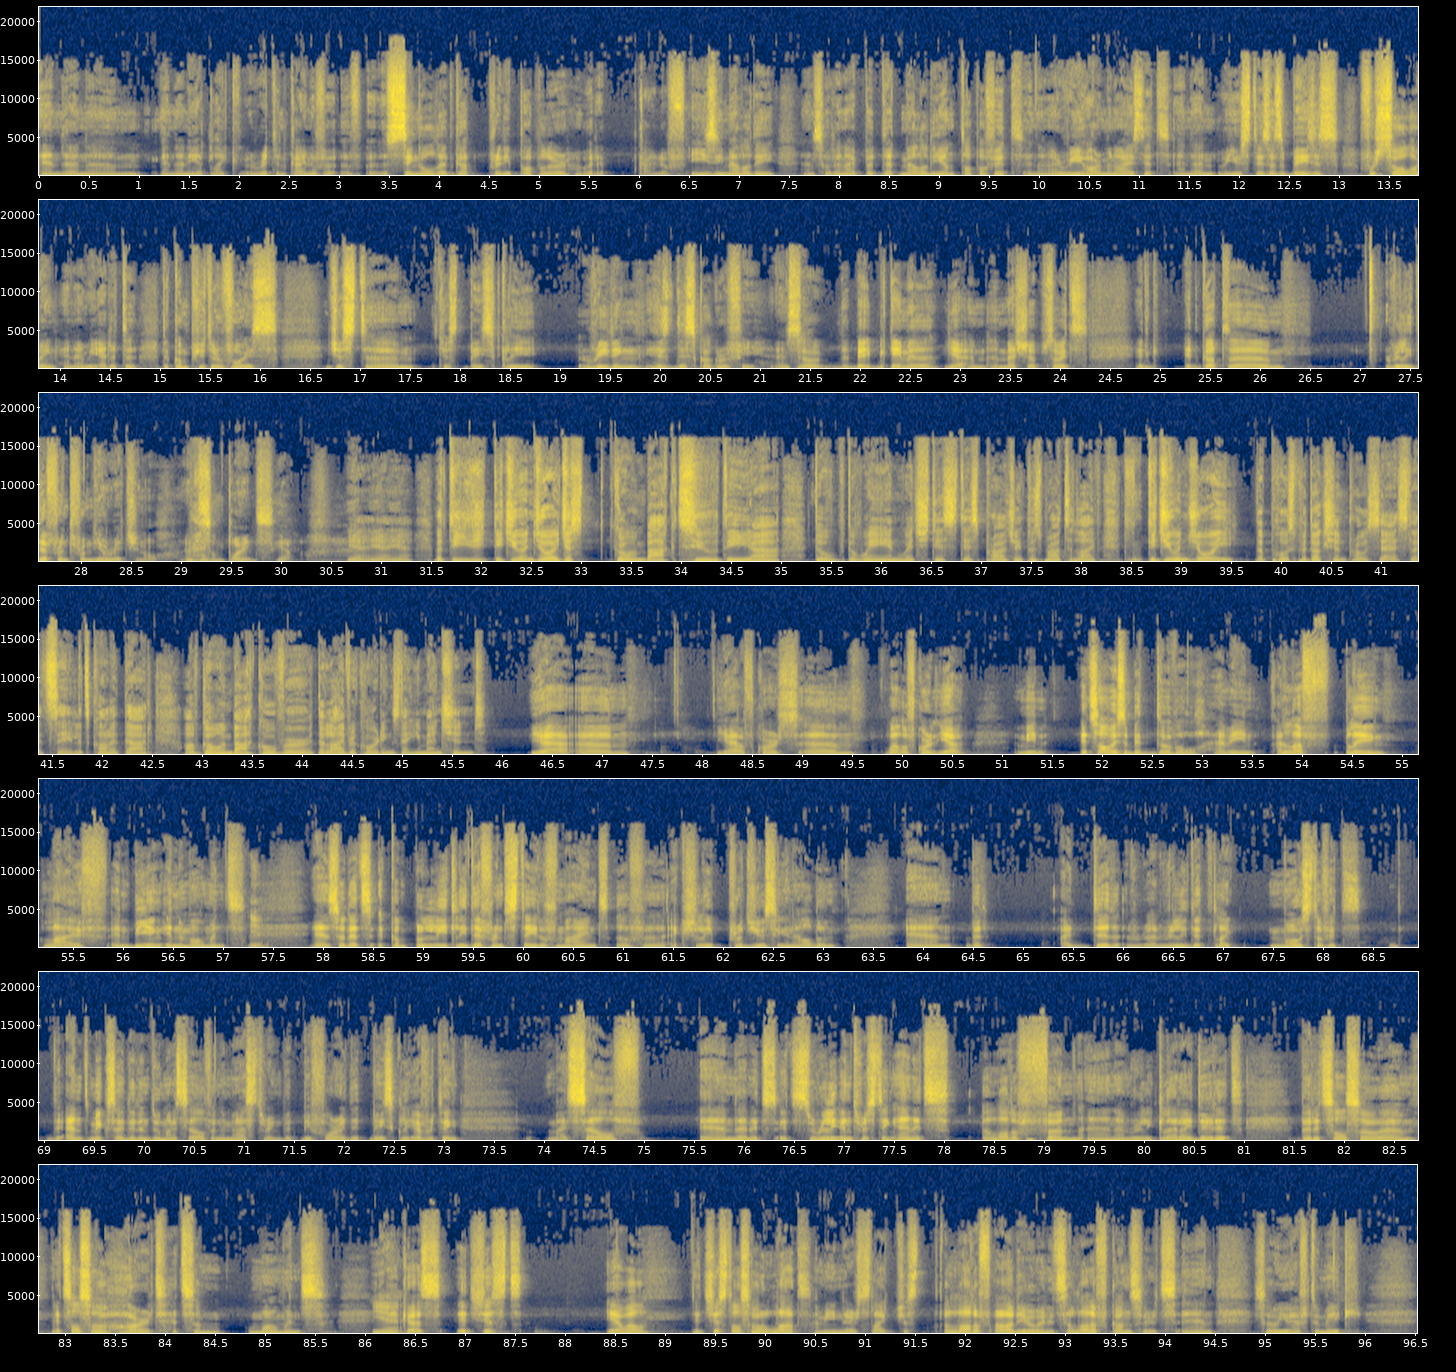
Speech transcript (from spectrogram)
and then um, and then he had like written kind of a, a, a single that got pretty popular with a kind of easy melody and so then I put that melody on top of it and then I reharmonized it and then we used this as a basis for soloing and then we added the, the computer voice just um, just basically reading his discography and so it be- became a yeah a, a mashup so it's it it got um, really different from the original at Right. some points yeah Yeah, yeah, yeah. But did you, did you enjoy just going back to the uh, the the way in which this this project was brought to life? Did you enjoy the post production process? Let's say, let's call it that, of going back over the live recordings that you mentioned. Yeah, um yeah, of course. Um well, of course, yeah. I mean, it's always a bit double. I mean, I love playing live and being in the moment. Yeah. And so that's a completely different state of mind of uh, actually producing an album. And but I did I really did like most of it the end mix I didn't do myself and the mastering, but before I did basically everything myself and then it's it's really interesting and it's a lot of fun and I'm really glad I did it. But it's also um, it's also hard at some moments Yeah. because it's just yeah well it's just also a lot i mean there's like just a lot of audio and it's a lot of concerts and so you have to make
